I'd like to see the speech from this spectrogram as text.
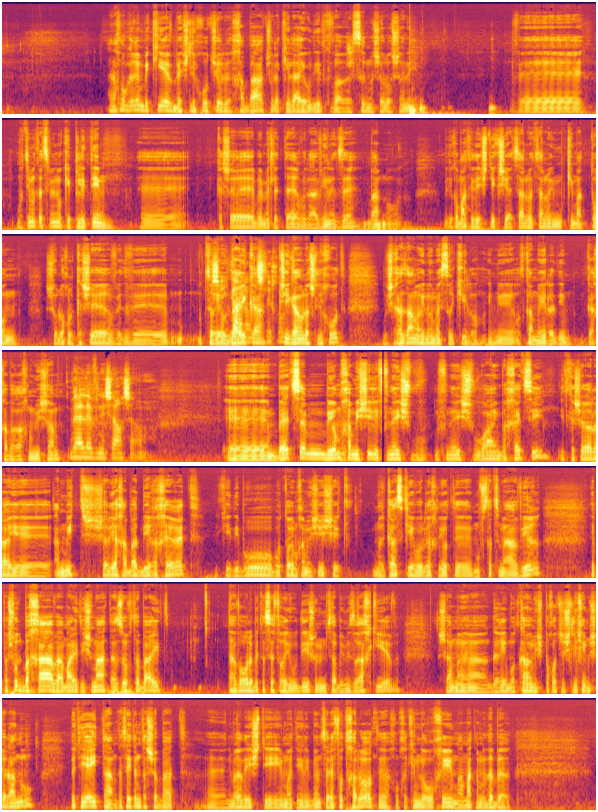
אנחנו גרים בקייב בשליחות של חב"ד, של הקהילה היהודית כבר 23 שנים, ומוצאים את עצמנו כפליטים. אה, קשה באמת לתאר ולהבין את זה. באנו, בדיוק אמרתי לאשתי, כשיצאנו, יצאנו עם כמעט טון של אוכל כשר ומוצרי יהודאיקה. כשהגענו לשליחות. וכשחזרנו היינו עם 10 קילו, עם אה, עוד כמה ילדים. ככה ברחנו משם. והלב נשאר שם. אה, בעצם ביום חמישי לפני, שבוע, לפני שבועיים וחצי, התקשר אליי אה, עמית, שליח חב"ד בעיר אחרת, כי דיברו באותו יום חמישי שמרכז קייב הולך להיות מופצץ מהאוויר, ופשוט בכה ואמר לי, תשמע, תעזוב את הבית, תעבור לבית הספר היהודי שהוא נמצא במזרח קייב, שם גרים עוד כמה משפחות של שליחים שלנו, ותהיה איתם, תעשה איתם את השבת. אני אומר לאשתי, אמרתי, אני באמצע לאפות חלות, אנחנו מחכים לאורחים, מה, מה אתה מדבר?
